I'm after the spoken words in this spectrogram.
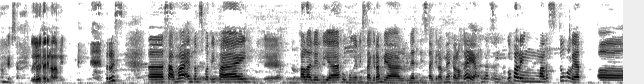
oke gue juga tadi ngalamin. Terus eh, sama anthem Spotify. Oke. Kalau ada dia hubungin Instagram ya lihat Instagramnya. Kalau enggak ya enggak sih. Gue paling males tuh ngeliat eh,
